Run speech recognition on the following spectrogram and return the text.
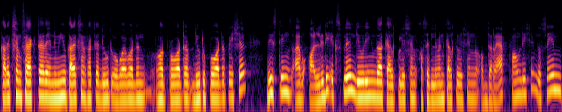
correction factor and mu correction factor due to overburden or due to water pressure. These things I have already explained during the calculation of settlement calculation of the raft foundation. The same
